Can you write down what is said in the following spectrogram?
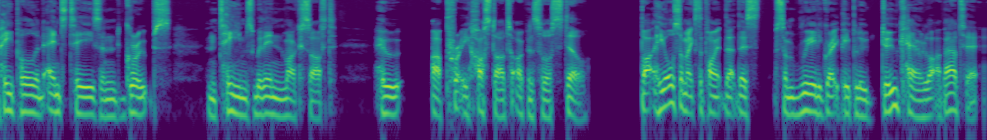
people and entities and groups and teams within Microsoft who are pretty hostile to open source still. But he also makes the point that there's some really great people who do care a lot about it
